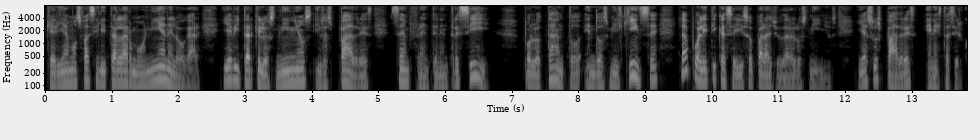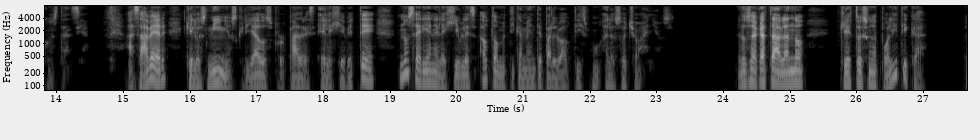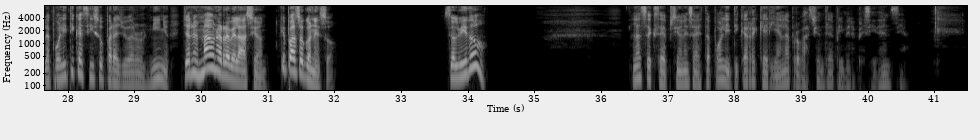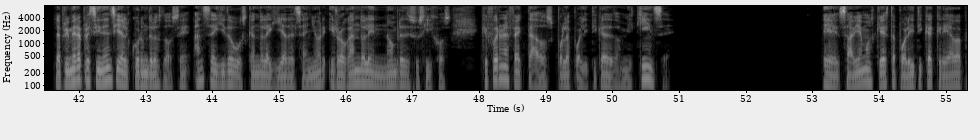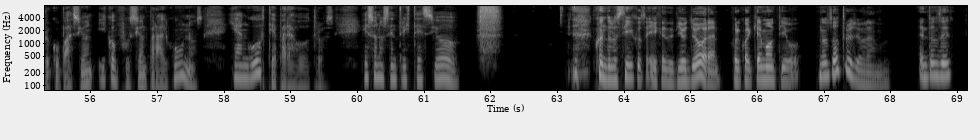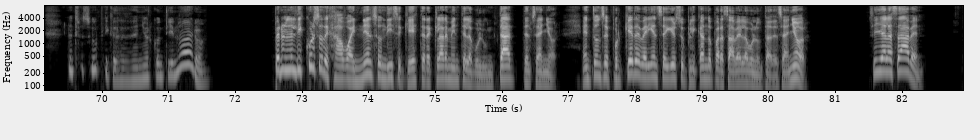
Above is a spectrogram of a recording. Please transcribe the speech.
queríamos facilitar la armonía en el hogar y evitar que los niños y los padres se enfrenten entre sí. Por lo tanto, en 2015, la política se hizo para ayudar a los niños y a sus padres en esta circunstancia. A saber que los niños criados por padres LGBT no serían elegibles automáticamente para el bautismo a los 8 años. Entonces acá está hablando que esto es una política. La política se hizo para ayudar a los niños. Ya no es más una revelación. ¿Qué pasó con eso? ¿Se olvidó? Las excepciones a esta política requerían la aprobación de la primera presidencia. La primera presidencia y el quórum de los doce han seguido buscando la guía del Señor y rogándole en nombre de sus hijos que fueron afectados por la política de 2015. Eh, sabíamos que esta política creaba preocupación y confusión para algunos y angustia para otros. Eso nos entristeció. Cuando los hijos e hijas de Dios lloran por cualquier motivo, nosotros lloramos. Entonces, nuestras súplicas al Señor continuaron. Pero en el discurso de Hawaii, Nelson dice que esta era claramente la voluntad del Señor. Entonces, ¿por qué deberían seguir suplicando para saber la voluntad del Señor? Si ya la saben.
